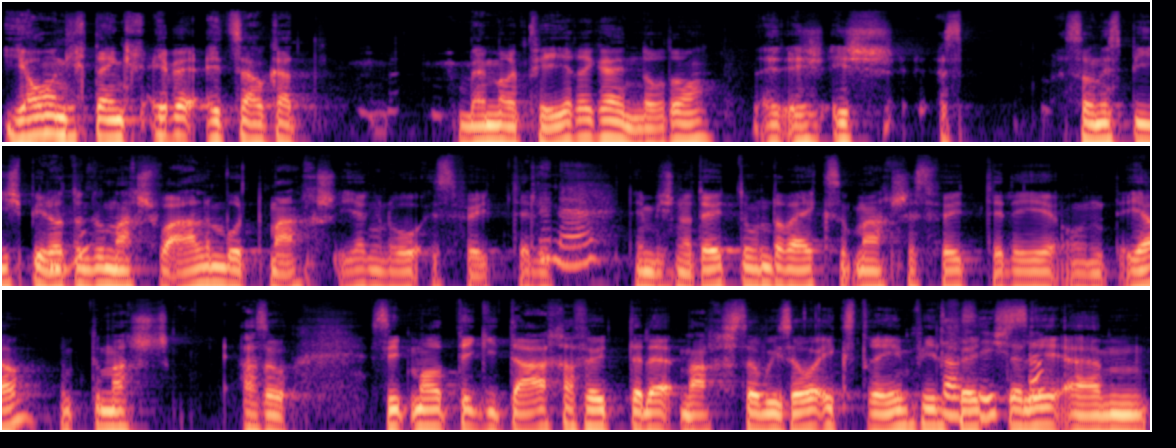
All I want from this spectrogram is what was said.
Ja, und ich denke eben jetzt auch gerade, wenn wir in die Ferien gehen, oder? Ist, ist so ein Beispiel, mhm. oder? Du machst vor allem, was du machst, irgendwo ein Foto. Genau. Dann bist du noch dort unterwegs und machst ein Foto. Und ja, du machst also, seit man digital kann füttern machst du sowieso extrem viel Fotos. So. Ähm,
